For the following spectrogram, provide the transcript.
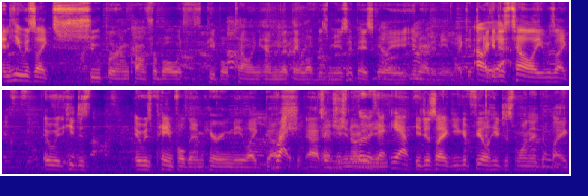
and he was like super uncomfortable with people telling him that they loved his music. Basically, you know what I mean? Like it, Oh, I could yeah. just tell he was like, it was he just. It was painful to him hearing me like gush Right. at To him. you know what I mean? it, yeah. He just like you could feel he just wanted to like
